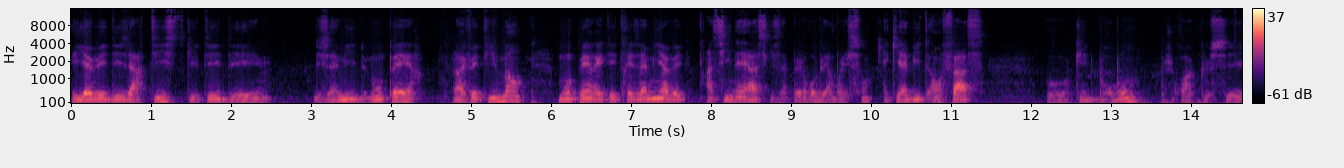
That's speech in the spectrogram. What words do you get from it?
Et il y avait des artistes qui étaient des, des amis de mon père. Alors effectivement, mon père était très ami avec un cinéaste qui s'appelle Robert Bresson et qui habite en face au quai de Bourbon. Je crois que c'est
